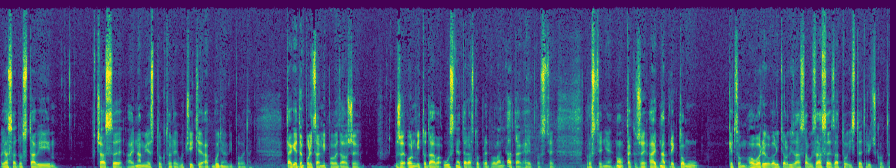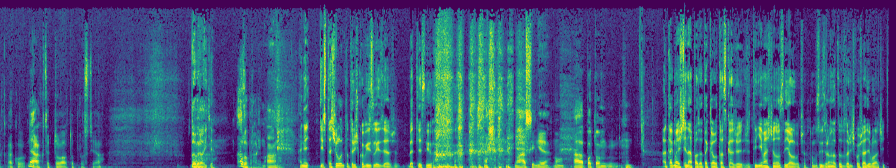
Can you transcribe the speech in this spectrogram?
ja sa dostavím v čase aj na miesto, ktoré určite a budem vypovedať. Tak jeden policajt mi povedal, že, že on mi to dáva úsne teraz to predvolanie a tak, hej, proste, proste nie. No, takže aj napriek tomu, keď som hovoril veliteľovi zásahu zase za to isté tričko, tak ako neakceptoval to proste. A, Dobrali ťa. A zobrali ma, áno. A ne, nestačilo len to tričko vyzliecť a že berte si ho? no asi nie. No. A potom... A tak ma ešte napadá taká otázka, že, že ty nemáš čo nosiť, alebo čo? To musíš zrovna toto tričko všade vláčiť.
